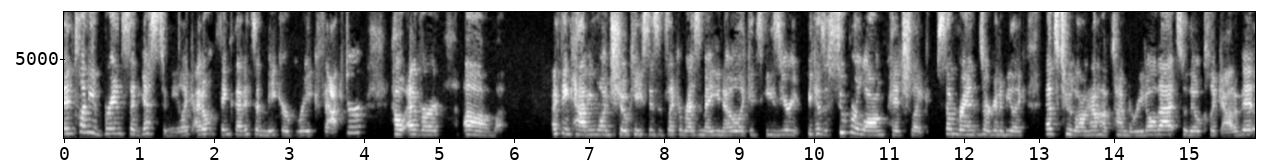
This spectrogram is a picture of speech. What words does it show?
and plenty of brands said yes to me. Like I don't think that it's a make or break factor. However, um, I think having one showcases it's like a resume. You know, like it's easier because a super long pitch. Like some brands are going to be like, that's too long. I don't have time to read all that, so they'll click out of it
